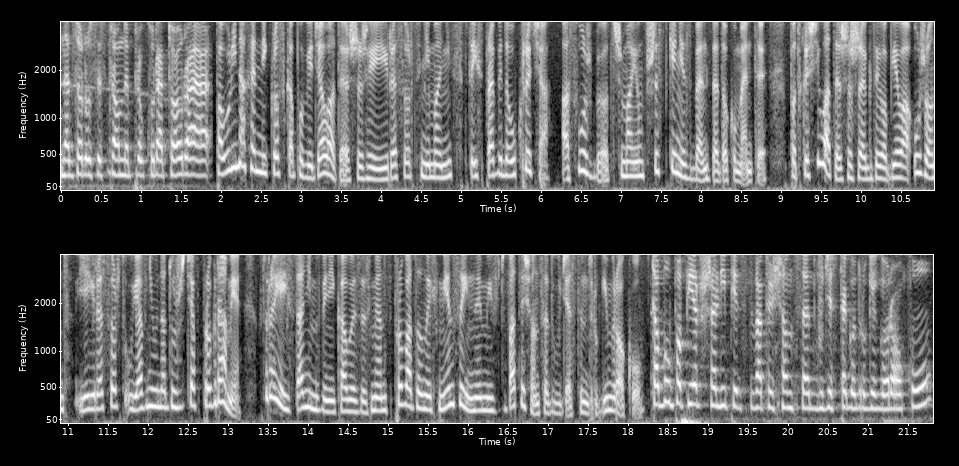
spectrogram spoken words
nadzoru ze strony prokuratora. Paulina Hennik-Kloska powiedziała też, że jej resort nie ma nic w tej sprawie do ukrycia, a służby otrzymają wszystkie niezbędne dokumenty. Podkreśliła też, że gdy objęła urząd, jej resort ujawnił nadużycia w programie, które jej zdaniem wynikały ze zmian wprowadzonych m.in. w 2022 roku. To był po pierwsze lipiec 2022 roku,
